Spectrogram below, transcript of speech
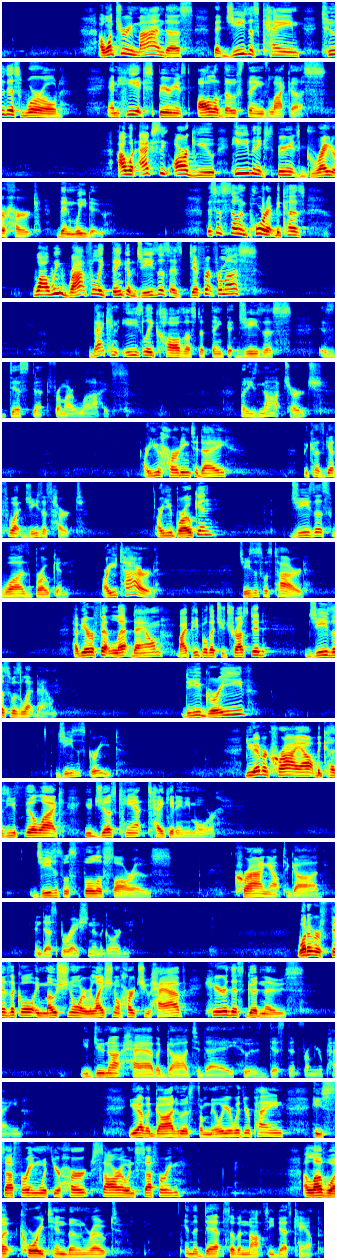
I want to remind us that Jesus came to this world and he experienced all of those things like us. I would actually argue he even experienced greater hurt than we do. This is so important because while we rightfully think of Jesus as different from us, that can easily cause us to think that Jesus is distant from our lives. But he's not, church. Are you hurting today? Because guess what? Jesus hurt. Are you broken? Jesus was broken. Are you tired? Jesus was tired. Have you ever felt let down by people that you trusted? Jesus was let down. Do you grieve? Jesus grieved. Do you ever cry out because you feel like you just can't take it anymore? Jesus was full of sorrows, crying out to God in desperation in the garden. Whatever physical, emotional, or relational hurt you have, hear this good news. You do not have a God today who is distant from your pain. You have a God who is familiar with your pain. He's suffering with your hurt, sorrow, and suffering. I love what Corrie ten Boom wrote in the depths of a Nazi death camp.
